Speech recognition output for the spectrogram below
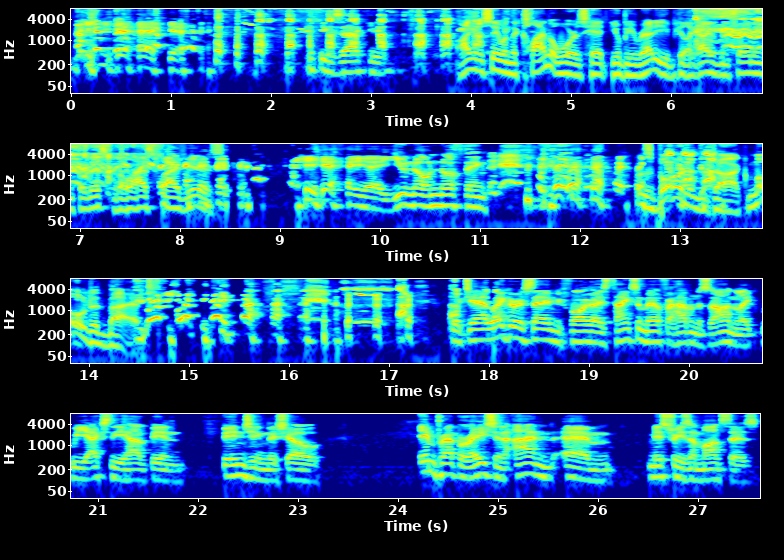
yeah, yeah, exactly. I'm going to say when the climate wars hit, you'll be ready. You'll be like, I've been training for this for the last five years. Yeah, yeah. You know nothing. I was born in the dark, molded by it. But yeah, like we were saying before, guys, thanks a mil for having us on. Like we actually have been binging the show in preparation and um, mysteries and monsters.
